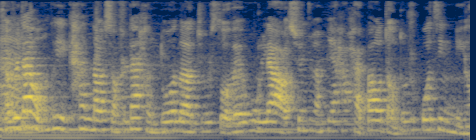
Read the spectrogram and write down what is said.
《小时代》我们可以看到，《小时代》很多的就是所谓物料、宣传片还有海报等都是郭敬明。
